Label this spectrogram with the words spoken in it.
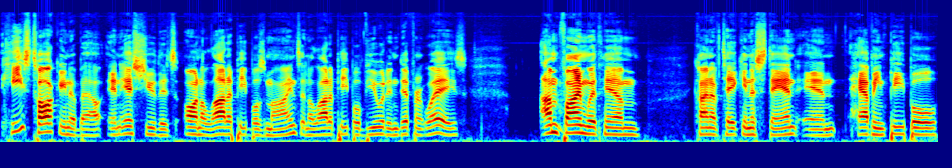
he's talking about an issue that's on a lot of people's minds and a lot of people view it in different ways. I'm fine with him kind of taking a stand and having people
